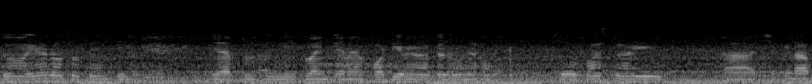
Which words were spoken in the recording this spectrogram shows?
So here also same thing. You have to see 20 mm 40 mm after one and a half so first I uh, check it up.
